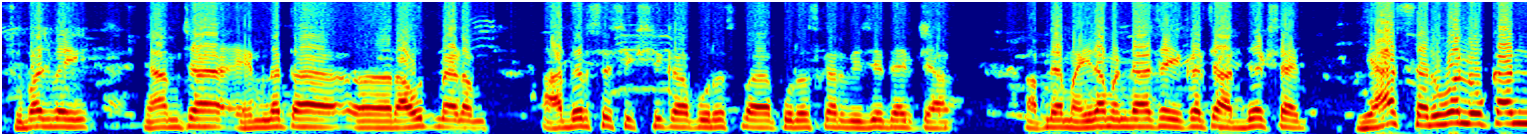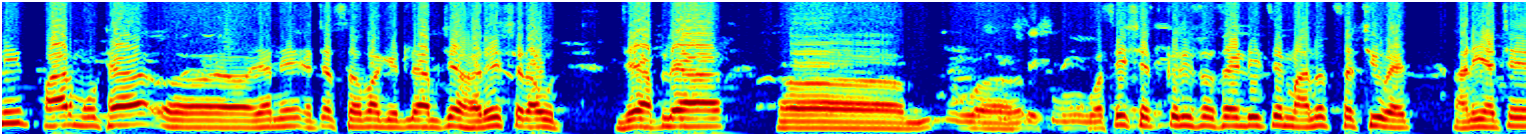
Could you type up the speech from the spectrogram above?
सुभाषबाई या आमच्या हेमलता राऊत मॅडम आदर्श शिक्षिका पुरस्कार पुरस्कार विजेत्या आहेत त्या आपल्या महिला मंडळाच्या इकडच्या अध्यक्ष आहेत. ह्या सर्व लोकांनी फार मोठ्या याने याच्यात सहभाग घेतला. आमचे हरेश राऊत जे आपल्या वसई शेतकरी सोसायटीचे मानद सचिव आहेत आणि याचे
